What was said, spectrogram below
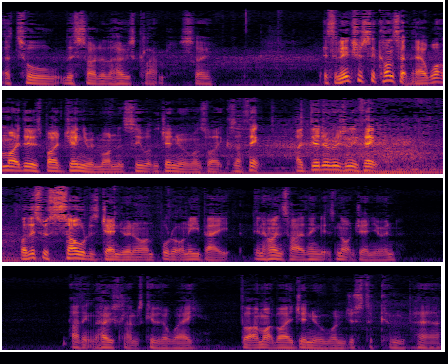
at all this side of the hose clamp. So it's an interesting concept there. What I might do is buy a genuine one and see what the genuine one's like. Because I think I did originally think, well, this was sold as genuine and I bought it on eBay. In hindsight, I think it's not genuine. I think the hose clamps give it away. But I might buy a genuine one just to compare.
